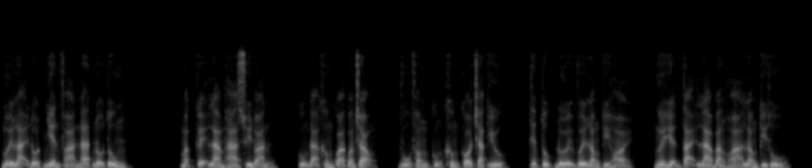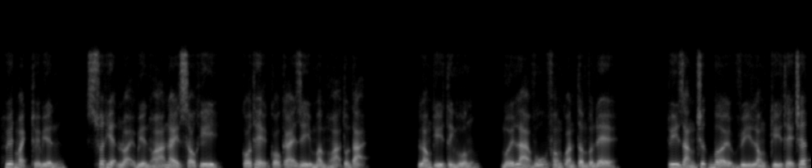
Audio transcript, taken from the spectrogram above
mới lại đột nhiên phá nát nổ tung. Mặc kệ làm hà suy đoán, cũng đã không quá quan trọng, vũ phong cũng không có tra cứu, tiếp tục đối với long kỳ hỏi, ngươi hiện tại là băng hỏa long kỳ thú, huyết mạch thuế biến, xuất hiện loại biến hóa này sau khi, có thể có cái gì mầm họa tồn tại? Long kỳ tình huống mới là vũ phong quan tâm vấn đề. Tuy rằng trước bởi vì long kỳ thể chất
